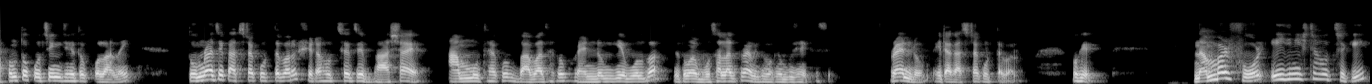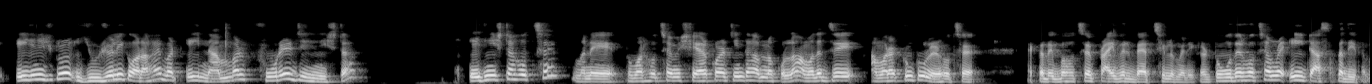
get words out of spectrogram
এখন তো কোচিং যেহেতু খোলা নাই, তোমরা যে কাজটা করতে পারো, সেটা হচ্ছে যে বাসায় আম্মু থাকুক, বাবা থাকুক র্যান্ডম গিয়ে বলবা যে তোমার বোঝা লাগবে, আমি তোমাকে বুঝাইতেছি। র্যান্ডম এটা কাজটা করতে পারো। ওকে নাম্বার ফোর এই জিনিসটা হচ্ছে কি, এই জিনিসগুলো ইউজুয়ালি করা হয় বাট এই নাম্বার ফোরের যে জিনিসটা, এই জিনিসটা হচ্ছে মানে তোমার হচ্ছে আমি শেয়ার করার চিন্তা ভাবনা করলাম, আমাদের যে, আমার টুটুলের হচ্ছে একটা দেখবা হচ্ছে প্রাইভেট ব্যাচ ছিল মেডিকেল তো ওদের হচ্ছে আমরা এই টাস্কটা দিতাম।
